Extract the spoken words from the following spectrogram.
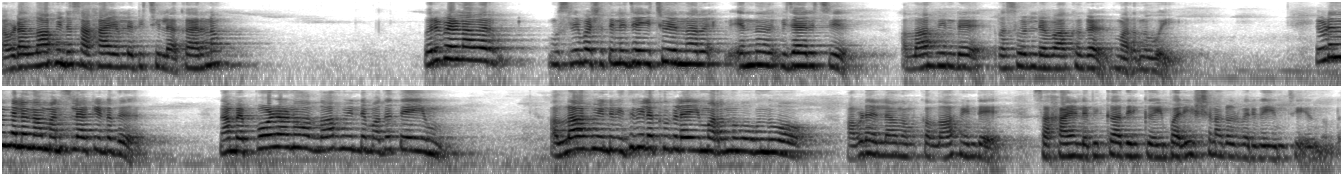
അവിടെ അള്ളാഹുവിന്റെ സഹായം ലഭിച്ചില്ല. കാരണം ഒരു വേള അവർ മുസ്ലിം പക്ഷത്തിന് ജയിച്ചു എന്ന് എന്ന് വിചാരിച്ച് അള്ളാഹുവിന്റെ റസൂലിന്റെ വാക്കുകൾ മറന്നുപോയി. ഇവിടെ നിന്നല്ല നാം മനസ്സിലാക്കേണ്ടത്? നാം എപ്പോഴാണോ അള്ളാഹുവിന്റെ മതത്തെയും അള്ളാഹുവിന്റെ വിധിവിലക്കുകളെയും മറന്നു പോകുന്നുവോ അവിടെയെല്ലാം നമുക്ക് അള്ളാഹുവിന്റെ സഹായം ലഭിക്കാതിരിക്കുകയും പരീക്ഷണകൾ വരികയും ചെയ്യുന്നുണ്ട്.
